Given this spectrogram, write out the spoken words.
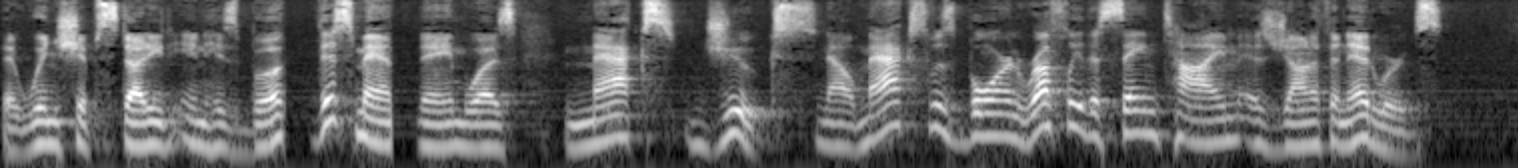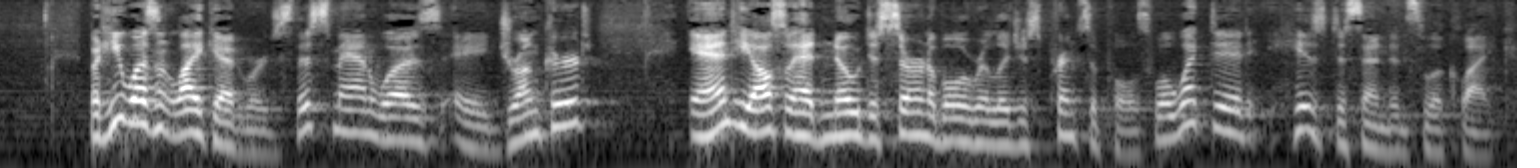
that Winship studied in his book. This man's name was Max Jukes. Now, Max was born roughly the same time as Jonathan Edwards. But he wasn't like Edwards. This man was a drunkard, and he also had no discernible religious principles. Well, what did his descendants look like?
